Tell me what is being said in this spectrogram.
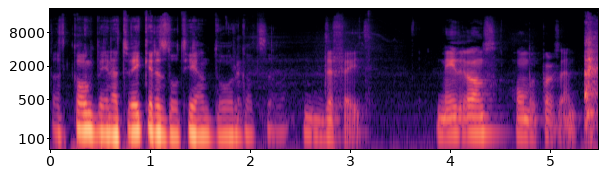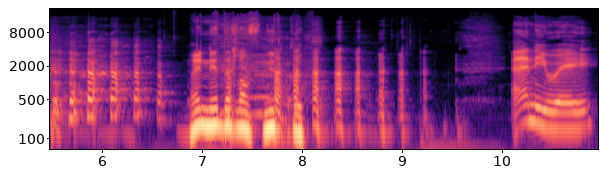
dat Kong bijna twee keer is doodgegaan door Godzilla. De fate. Nederlands, 100%. Mijn Nederlands niet goed. Anyway,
